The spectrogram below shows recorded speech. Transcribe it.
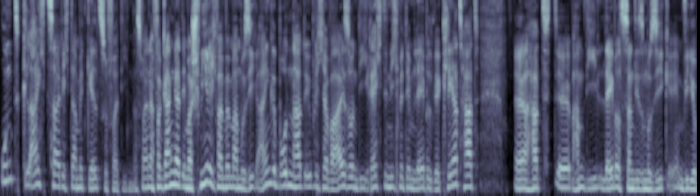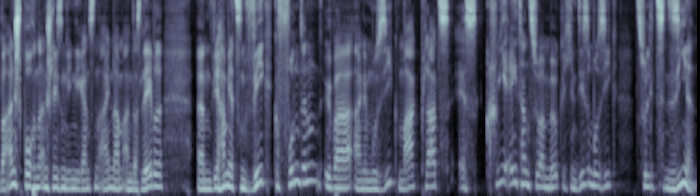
und gleichzeitig damit Geld zu verdienen. Das war in der Vergangenheit immer schwierig, weil wenn man Musik eingebunden hat, üblicherweise und die Rechte nicht mit dem Label geklärt hat, äh, hat äh, haben die Labels dann diese Musik im Video beansprucht und anschließend gingen die ganzen Einnahmen an das Label. Ähm, wir haben jetzt einen Weg gefunden, über einen Musikmarktplatz es Creatoren zu ermöglichen, diese Musik zu lizenzieren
